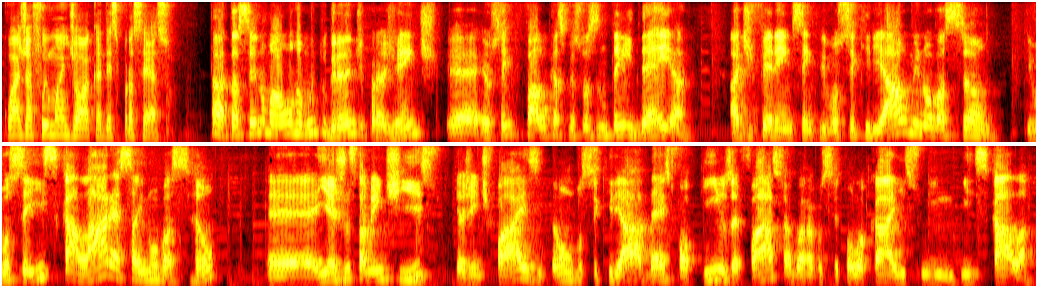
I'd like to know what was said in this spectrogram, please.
com a Já Fui Mandioca desse processo? Ah, tá sendo uma honra muito grande para a gente. É, eu sempre falo que as pessoas não têm ideia a diferença entre você criar uma inovação e você escalar essa inovação. É, e é justamente isso que a gente faz. Então, você criar 10 foquinhos é fácil, agora você colocar isso em, em escala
